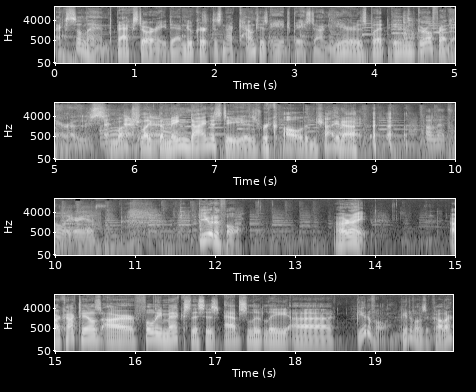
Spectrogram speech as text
Excellent. Backstory Dan Newkirk does not count his age based on years, but in girlfriend eras, much like the Ming Dynasty is recalled in China. Oh, that's hilarious. Beautiful. All right. Our cocktails are fully mixed. This is absolutely uh, beautiful. Beautiful as a color.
